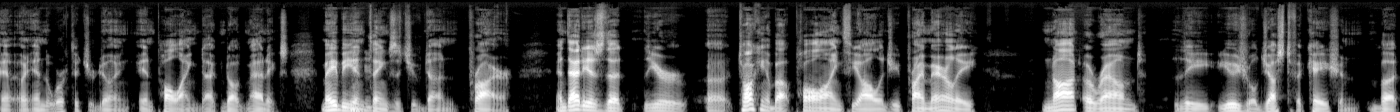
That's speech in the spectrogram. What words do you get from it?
uh, in the work that you're doing in Pauline dogmatics, maybe mm-hmm. in things that you've done prior. And that is that you're uh, talking about Pauline theology primarily not around the usual justification, but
